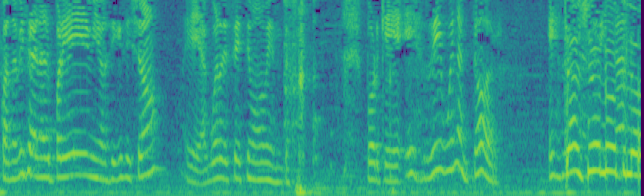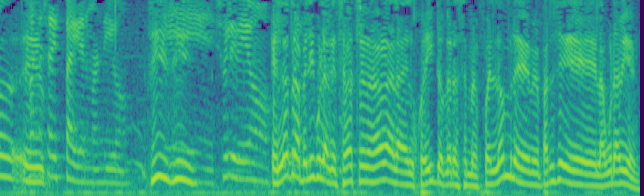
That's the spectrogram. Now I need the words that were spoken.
Cuando empiece a ganar premios y qué sé yo, eh, acuérdese de este momento. Porque es re buen actor. Es re Ya, buen yo no te lo- Más eh, allá de Spider-Man, digo. Sí, Eh, sí. Yo le veo... En la otra película que se va a estrenar ahora, la del jueguito, que ahora se me fue el nombre, me parece que labura bien.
